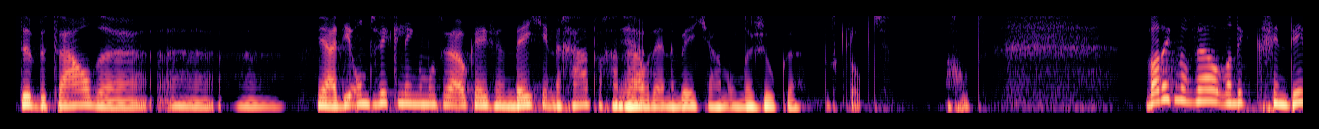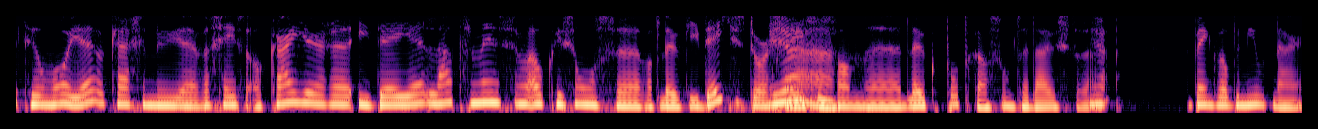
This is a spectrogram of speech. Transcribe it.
de betaalde. Ja, die ontwikkelingen moeten we ook even een beetje in de gaten gaan Ja. houden en een beetje gaan onderzoeken. Dat klopt. Maar goed. Wat ik nog wel, want ik vind dit heel mooi, hè? We krijgen nu, eh, we geven elkaar hier eh, ideeën. Laten mensen ook eens ons eh, wat leuke ideetjes doorgeven Ja. van leuke podcasts om te luisteren. Ja. Daar ben ik wel benieuwd naar.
